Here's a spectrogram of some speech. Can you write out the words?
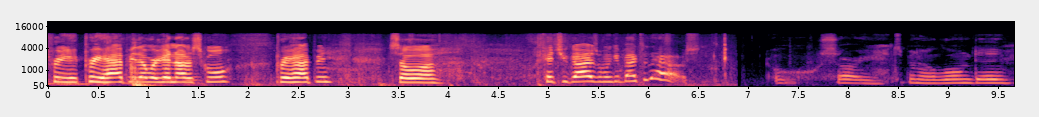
Pretty pretty happy that we're getting out of school. Pretty happy. So uh catch you guys when we get back to the house. Oh, sorry. It's been a long day.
